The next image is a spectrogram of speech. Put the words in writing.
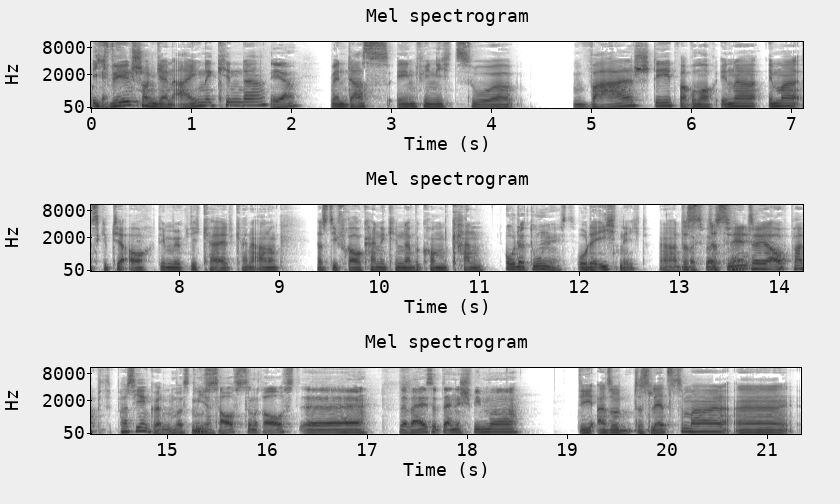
Ich will schon gern eigene Kinder, Ja. wenn das irgendwie nicht zur Wahl steht, warum auch immer, immer, es gibt ja auch die Möglichkeit, keine Ahnung, dass die Frau keine Kinder bekommen kann Oder du nicht. oder ich nicht. Ja, das, das du- hätte ja auch pa passieren können. Was du mir. saust und rauchst, äh, wer weiß, ob deine Schwimmer. Die, also das letzte Mal äh,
